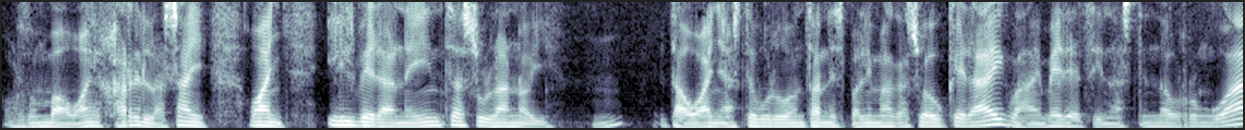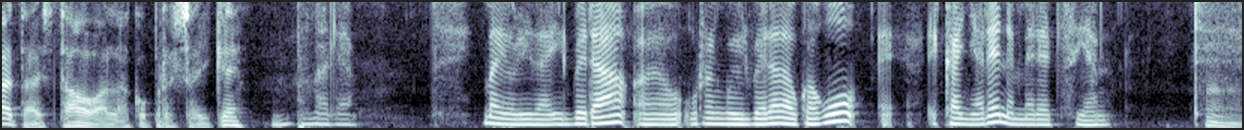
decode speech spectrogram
Orduan, ba, oain jarri lasai, oain hilberan egintzazu lan hoi. Eta oain asteburu hontan espalimakazu aukeraik, ba, emeretzin hasten da urrungoa, eta ez da alako presaike. Vale. Bai, hori da, hilbera, eh, urrengo hilbera daukagu, e, ekainaren emeretzian. Hmm.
